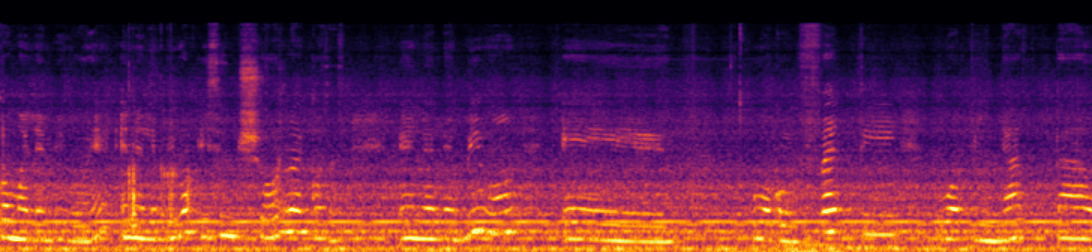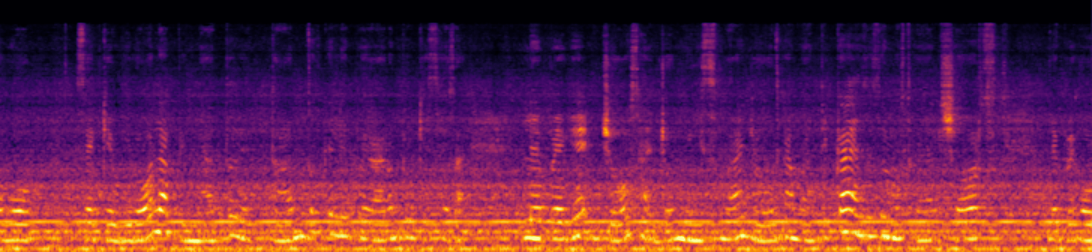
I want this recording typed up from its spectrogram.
como el en vivo, ¿eh? En el en vivo hice un chorro de cosas. En el en vivo eh, hubo confeti, hubo piñata, hubo... Se quebró la piñata de tanto que le pegaron porque le pegué yo, o sea, yo misma, yo dramática, eso se mostró en el shorts, le pegó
